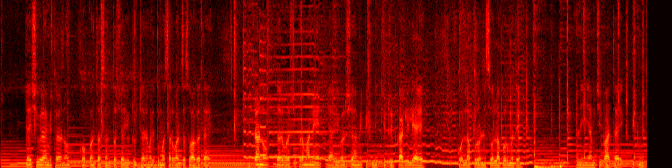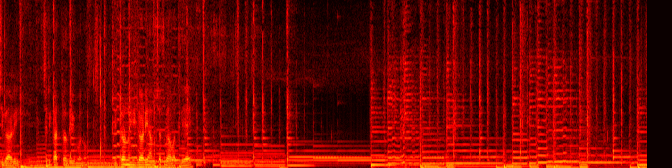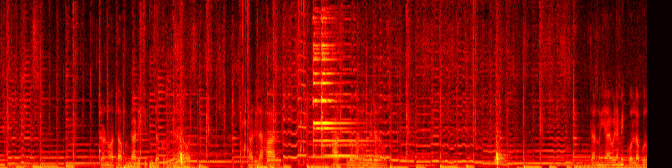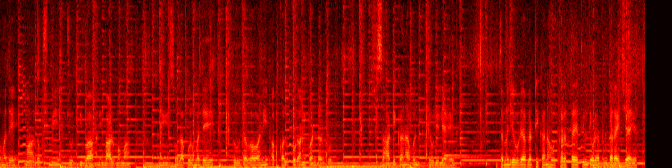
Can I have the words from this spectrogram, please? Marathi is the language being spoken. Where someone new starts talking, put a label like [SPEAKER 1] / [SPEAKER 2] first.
[SPEAKER 1] जय शिवराय मित्रांनो कोकणचा संतोष या यूट्यूब चॅनलमध्ये तुम्हा सर्वांचं स्वागत आहे. मित्रांनो दरवर्षीप्रमाणे याही वर्षी आम्ही पिकनिकची ट्रिप काढलेली आहे कोल्हापूर आणि सोलापूरमध्ये. आणि आमची पाहत आहे पिकनिकची गाडी श्री कात्रादेवी म्हणून. मित्रांनो ही गाडी आमच्याच गावातली आहे. मित्रांनो आता आपण गाडीची पूजा करून घेणार आहोत. साडीला हार हार फुलं घालून घेणार आहोत. त्यानं यावेळी आम्ही कोल्हापूरमध्ये महालक्ष्मी ज्योतिबा आणि बाळमामा आणि सोलापूरमध्ये तुळजाभवानी अक्कलकोट आणि पंढरपूर अशी सहा ठिकाणं आपण ठेवलेली आहेत. मित्रांनो जेवढे आपल्या ठिकाणं हो करता येतील तेवढे आपण करायचे आहेत.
